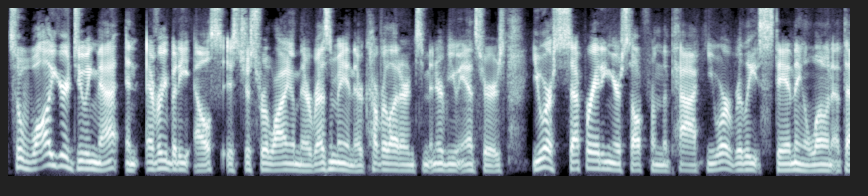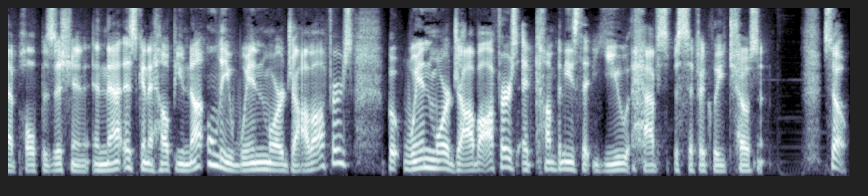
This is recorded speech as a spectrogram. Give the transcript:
So while you're doing that and everybody else is just relying on their resume and their cover letter and some interview answers, you are separating yourself from the pack. You are really standing alone at that pole position. And that is going to help you not only win more job offers, but win more job offers at companies that you have specifically chosen. So,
